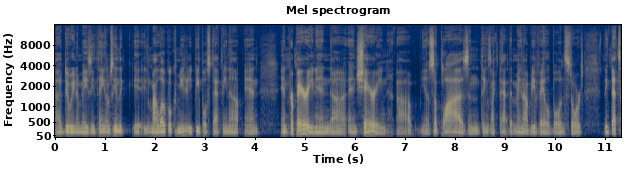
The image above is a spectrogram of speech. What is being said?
uh, doing amazing things. I'm seeing the, my local community people stepping up and and preparing and uh, and sharing, uh, you know, supplies and things like that that may not be available in stores. I think that's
